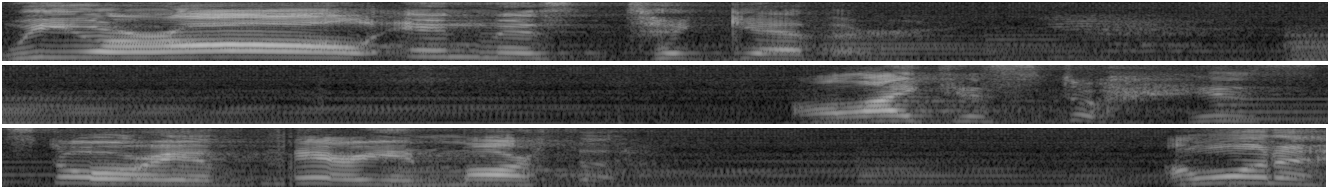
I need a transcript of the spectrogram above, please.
We are all in this together. I like his, his story of Mary and Martha. I want to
